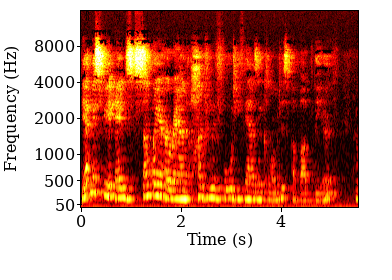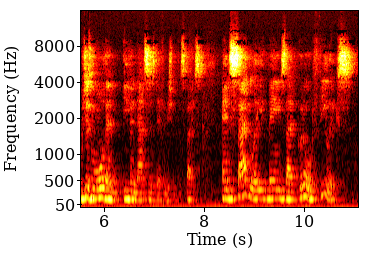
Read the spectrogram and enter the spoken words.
The atmosphere ends somewhere around 140,000 kilometers above the Earth, which is more than even NASA's definition for space. And sadly, it means that good old Felix,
